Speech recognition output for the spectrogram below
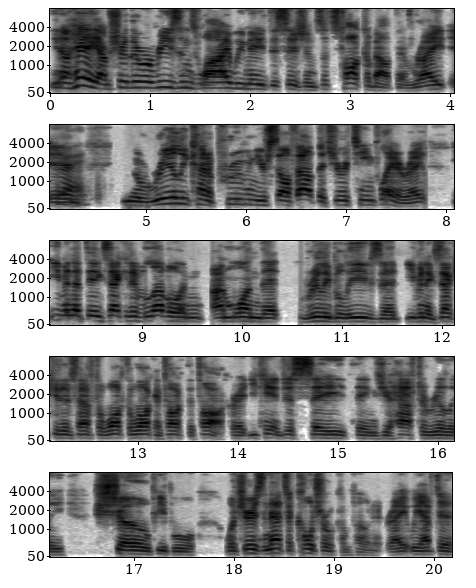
you know, hey, I'm sure there were reasons why we made decisions. Let's talk about them. Right. And, right. you know, really kind of proving yourself out that you're a team player. Right. Even at the executive level. And I'm one that really believes that even executives have to walk the walk and talk the talk. Right. You can't just say things, you have to really show people what's yours and that's a cultural component right? We have to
